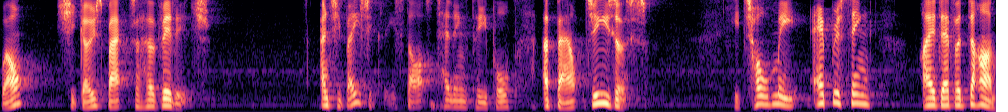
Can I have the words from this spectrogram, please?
Well, she goes back to her village and she basically starts telling people about Jesus. He told me everything I'd ever done.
